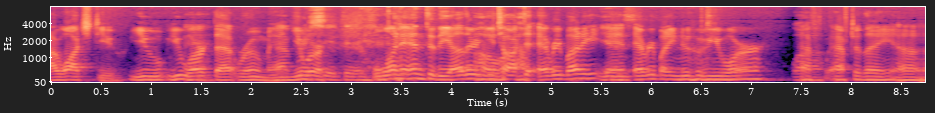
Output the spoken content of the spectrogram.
I watched you. You you worked that room, man. You were that. one end to the other. Oh, you talked wow. to everybody, Yes. and everybody knew who you were Wow. af- after they. Uh,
